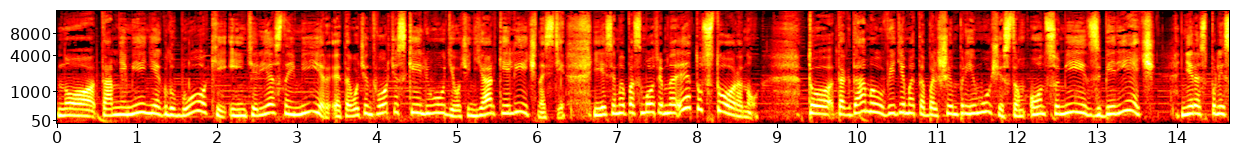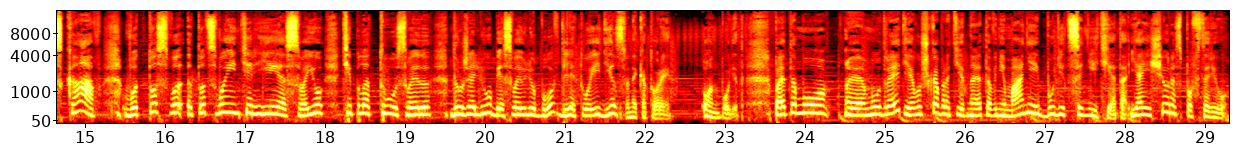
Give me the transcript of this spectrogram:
но там не менее глубокий и интересный мир. Это очень творческие люди, очень яркие личности. И если мы посмотрим на эту сторону, то тогда мы увидим это большим преимуществом. Он сумеет сберечь, не расплескав вот то, тот свой интерес, свою теплоту, свое дружелюбие, свою любовь для той единственной, которой он будет. Поэтому э, мудрая девушка обратит на это внимание и будет ценить это. Я еще раз повторю.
